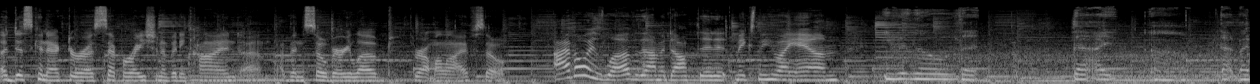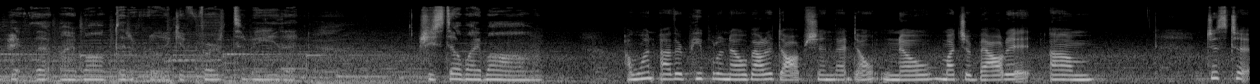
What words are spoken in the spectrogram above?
a disconnect or a separation of any kind. Um, I've been so very loved throughout my life, so I've always loved that I'm adopted. It makes me who I am. Even though that that I uh, that my that my mom didn't really give birth to me, that she's still my mom. I want other people to know about adoption that don't know much about it. Um, just to,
